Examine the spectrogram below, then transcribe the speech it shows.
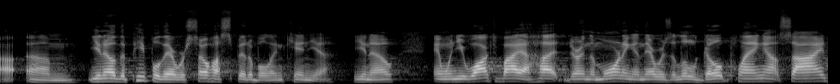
uh, um, you know, the people there were so hospitable in Kenya, you know. And when you walked by a hut during the morning and there was a little goat playing outside,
